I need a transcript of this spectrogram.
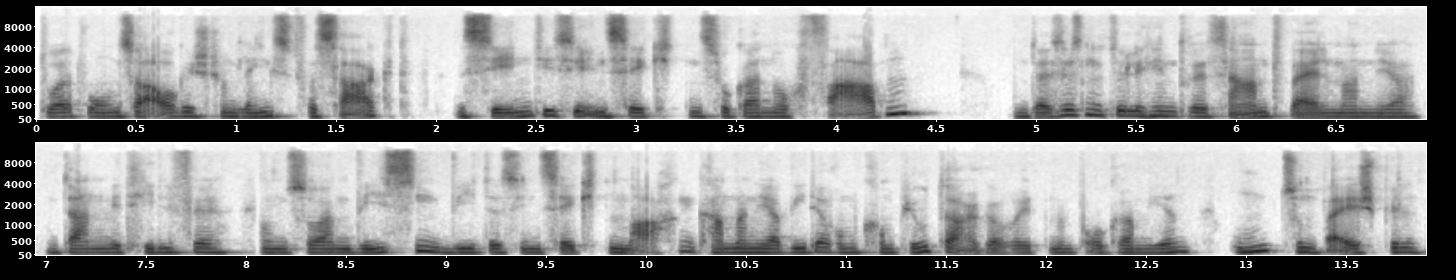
Dort, wo unser Auge schon längst versagt, sehen diese Insekten sogar noch Farben. Und das ist natürlich interessant, weil man ja dann mit Hilfe von so einem Wissen, wie das Insekten machen, kann man ja wiederum Computeralgorithmen programmieren, um zum Beispiel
